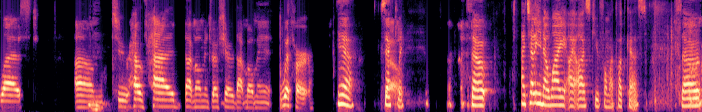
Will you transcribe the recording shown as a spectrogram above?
blessed um to have had that moment to have shared that moment with her Yeah. Exactly. So I tell you now why I ask you for my podcast. So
